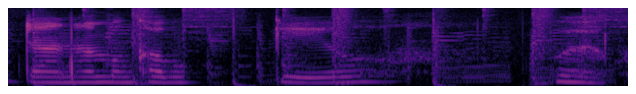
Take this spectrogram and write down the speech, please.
일단 한번 가볼게요. 뭐야 이거?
